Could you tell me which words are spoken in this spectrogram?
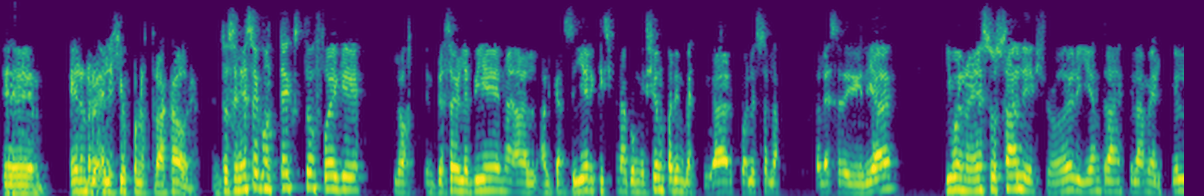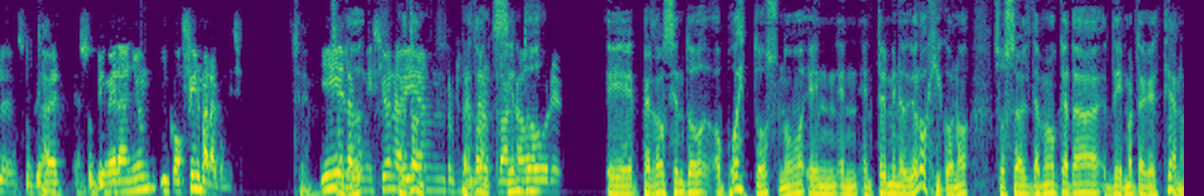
eh, eran elegidos por los trabajadores. Entonces, en ese contexto fue que los empresarios le piden al, canciller que hiciera una comisión para investigar cuáles son las fortalezas y debilidades. Y bueno, en eso sale Schroeder y entra Angela Merkel en su primer, en su primer año y confirma la comisión. Y en la comisión habían representantes trabajadores. Eh, perdón, siendo opuestos, ¿no? En, en, términos ideológicos, ¿no? Socialdemócrata, demócrata cristiano.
